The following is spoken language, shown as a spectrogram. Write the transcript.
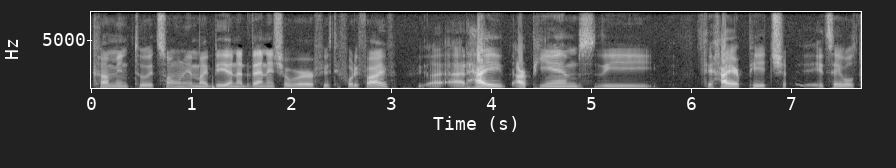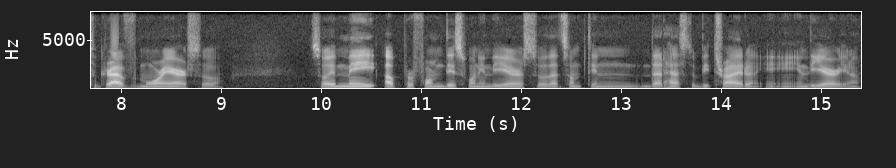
come into its own. It might be an advantage over 5045. At high RPMs, the the higher pitch, it's able to grab more air. So so it may outperform this one in the air. So that's something that has to be tried in, in the air. You know,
